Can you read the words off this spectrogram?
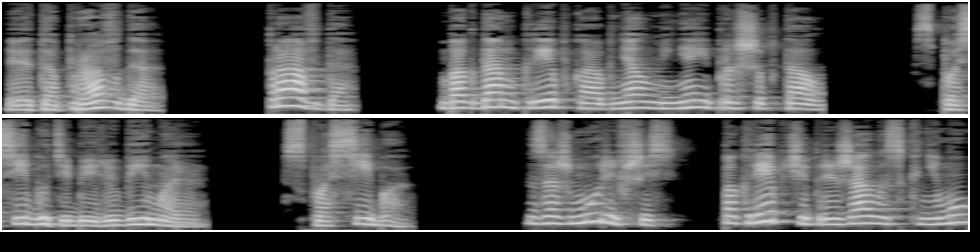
«Это правда?» «Правда». Богдан крепко обнял меня и прошептал. «Спасибо тебе, любимая. Спасибо». Зажмурившись, покрепче прижалась к нему,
